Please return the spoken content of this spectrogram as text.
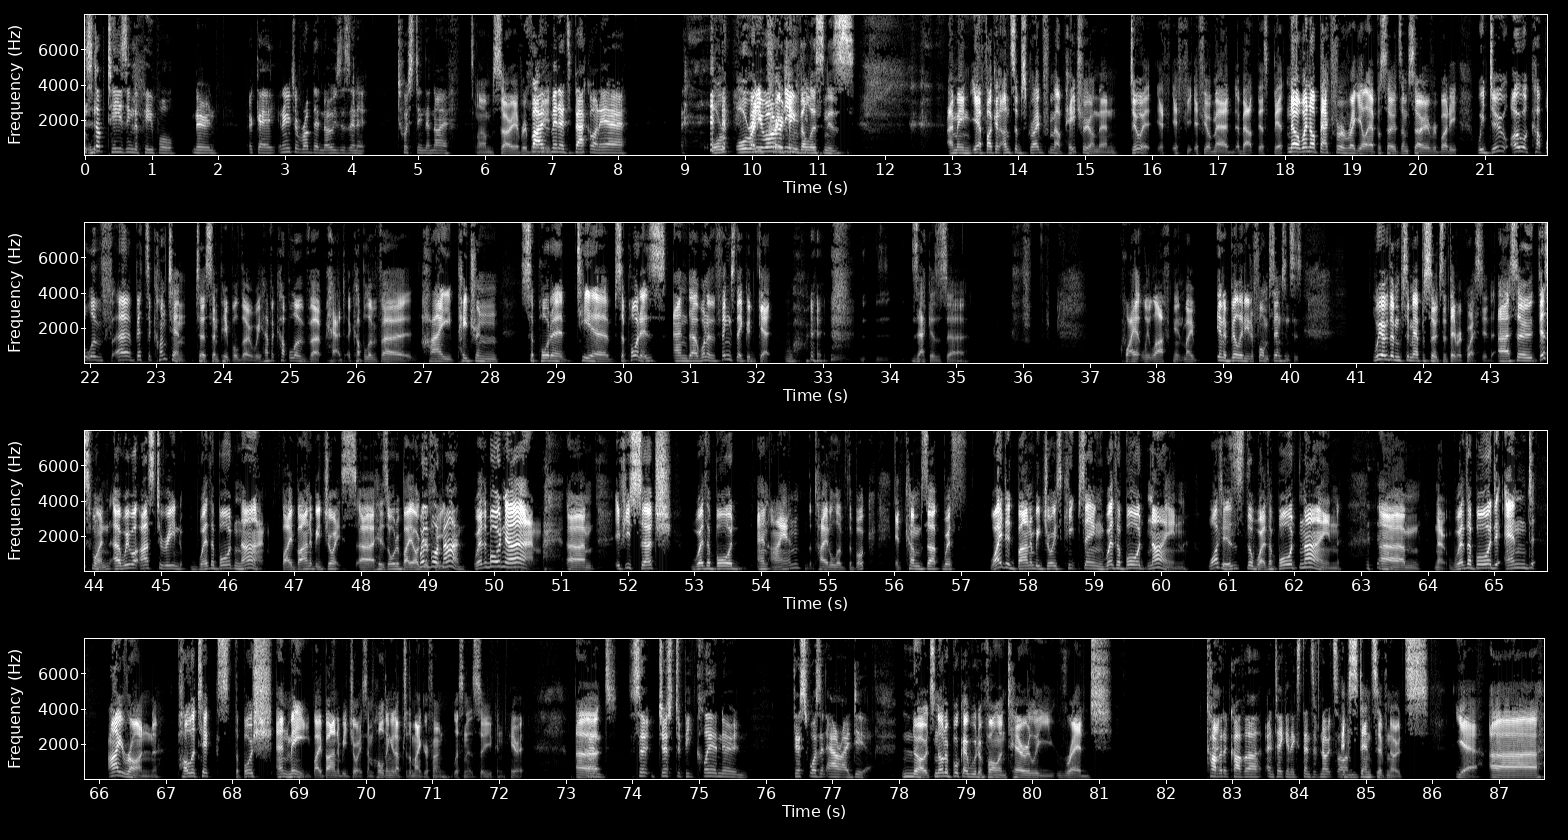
Stop teasing the people, Noon. Okay, you don't need to rub their noses in it, twisting the knife. I'm sorry, everybody. Five minutes back on air. or, already you've pranking already- the listeners. I mean, yeah, fucking unsubscribe from our Patreon then. Do it if if if you're mad about this bit. No, we're not back for regular episodes. I'm sorry, everybody. We do owe a couple of uh, bits of content to some people, though. We have a couple of uh, had a couple of uh, high patron supporter tier supporters, and uh, one of the things they could get. Zach is uh, quietly laughing at my inability to form sentences. We owe them some episodes that they requested. Uh, so this one, uh, we were asked to read Weatherboard Naan by Barnaby Joyce, uh, his autobiography. Weatherboard Naan. Weatherboard Naan. Um, if you search Weatherboard and Iron, the title of the book, it comes up with Why did Barnaby Joyce keep saying Weatherboard Naan? What is the Weatherboard Naan? um, no, Weatherboard and Iron. Politics, the Bush, and Me by Barnaby Joyce. I'm holding it up to the microphone, listeners, so you can hear it. Uh, and so, just to be clear, Noon, this wasn't our idea. no, it's not a book I would have voluntarily read. Cover to cover and taken extensive notes on. Extensive notes. Yeah. Uh,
